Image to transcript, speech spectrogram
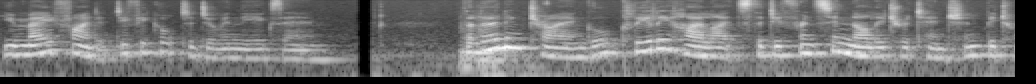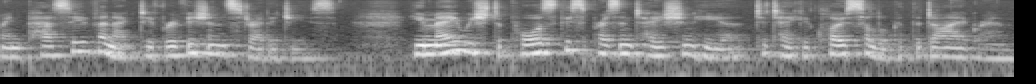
you may find it difficult to do in the exam. The learning triangle clearly highlights the difference in knowledge retention between passive and active revision strategies. You may wish to pause this presentation here to take a closer look at the diagram.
